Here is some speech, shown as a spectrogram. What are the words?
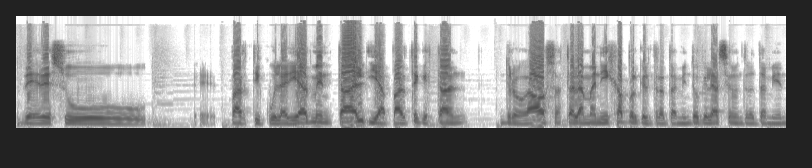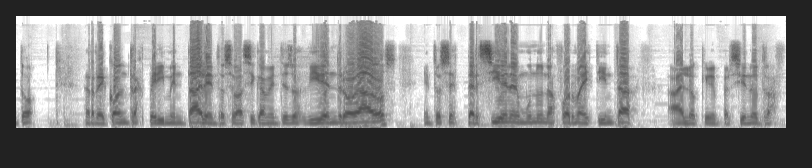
desde su eh, particularidad mental y aparte que están drogados hasta la manija porque el tratamiento que le hacen es un tratamiento recontra experimental, entonces básicamente ellos viven drogados, entonces perciben el mundo de una forma distinta a lo que perciben otras,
